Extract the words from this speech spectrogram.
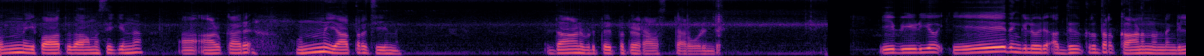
ഒന്ന് ഈ ഭാഗത്ത് താമസിക്കുന്ന ആൾക്കാർ ഒന്ന് യാത്ര ചെയ്യുന്നു. ഇതാണ് ഇവിടുത്തെ ഇപ്പോഴത്തെ ഒരവസ്ഥ റോഡിന്റെ. ഈ വീഡിയോ ഏതെങ്കിലും ഒരു അധികൃതർ കാണുന്നുണ്ടെങ്കിൽ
